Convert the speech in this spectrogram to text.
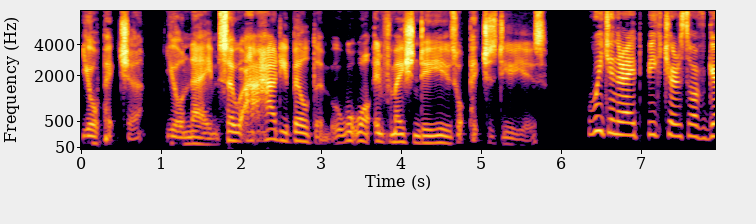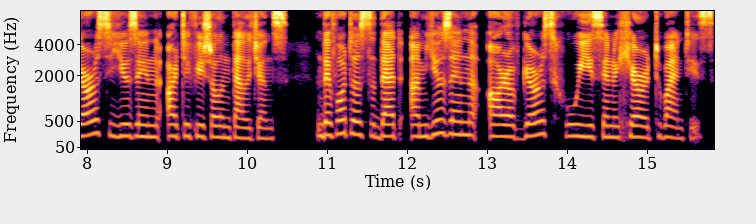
your picture, your name. So, how do you build them? What, what information do you use? What pictures do you use? We generate pictures of girls using artificial intelligence. The photos that I'm using are of girls who is in her 20s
